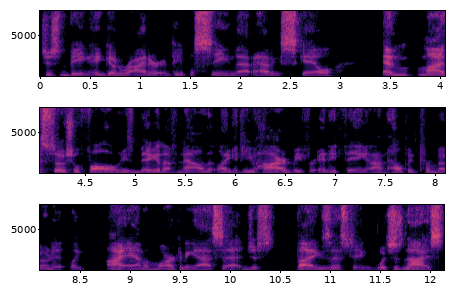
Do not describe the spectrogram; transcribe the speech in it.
just being a good writer and people seeing that having scale and my social following is big enough now that like if you hired me for anything and I'm helping promote it, like I am a marketing asset just by existing, which is mm nice.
